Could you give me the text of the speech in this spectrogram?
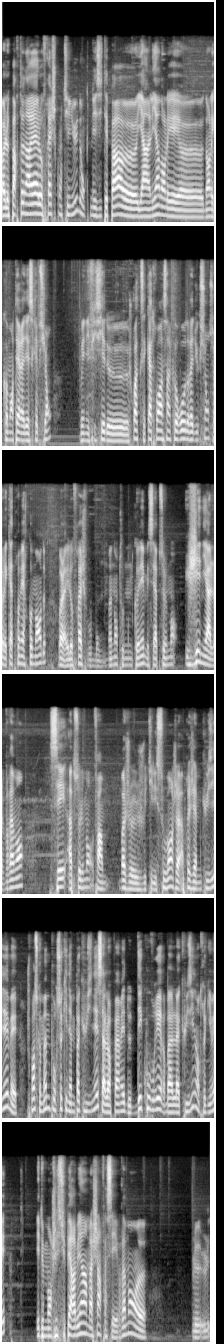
le partenariat HelloFresh continue, donc n'hésitez pas. Euh, il y a un lien dans les, commentaires et descriptions. Vous bénéficiez de, je crois que c'est 85 euros de réduction sur les 4 premières commandes. Voilà, HelloFresh, bon, maintenant tout le monde connaît, mais c'est absolument génial. Vraiment, c'est absolument... Enfin, moi, je, l'utilise souvent. Après, j'aime cuisiner, mais je pense que même pour ceux qui n'aiment pas cuisiner, ça leur permet de découvrir bah, la cuisine, entre guillemets, et de manger super bien, machin. Enfin, c'est vraiment... Euh, le,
